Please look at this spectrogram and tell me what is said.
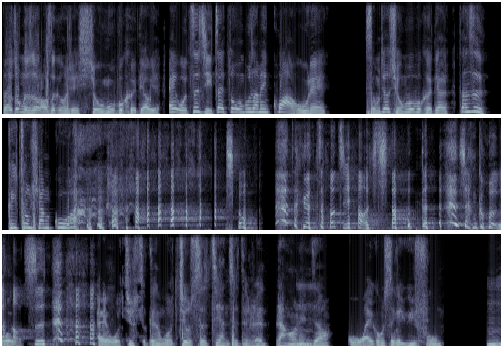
国中的时候，老师跟我写朽木不可雕也。哎，我自己在作文簿上面跨湖呢。什么叫朽木不可雕也？但是可以种香菇啊！木这个超级好笑的，香菇很好吃。哎，我就是跟我就是这样子的人。然后呢，你知道我外公是个渔夫。嗯，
